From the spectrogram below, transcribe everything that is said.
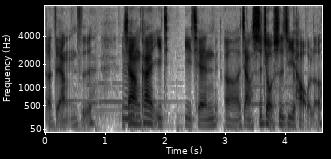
了。这样子，你想想看，以以前呃讲十九世纪好了，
